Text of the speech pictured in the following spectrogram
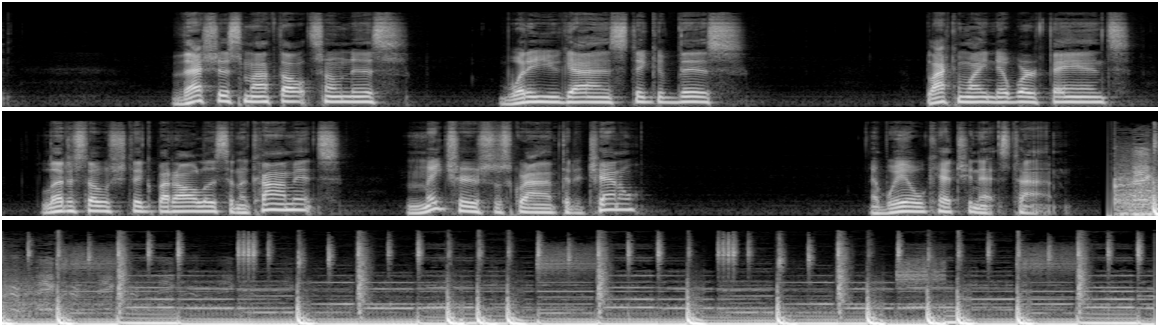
that's just my thoughts on this. What do you guys think of this? Black and White Network fans, let us know what you think about all this in the comments. Make sure to subscribe to the channel, and we'll catch you next time.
